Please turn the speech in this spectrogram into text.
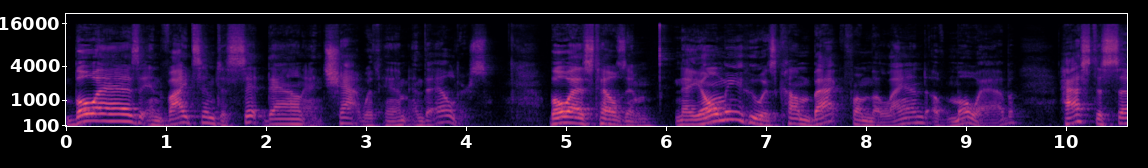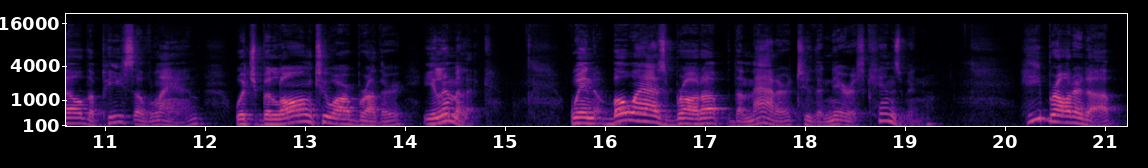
Boaz invites him to sit down and chat with him and the elders. Boaz tells him, Naomi, who has come back from the land of Moab, has to sell the piece of land which belonged to our brother Elimelech. When Boaz brought up the matter to the nearest kinsman, he brought it up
